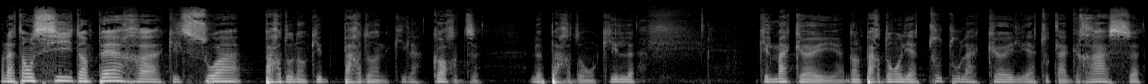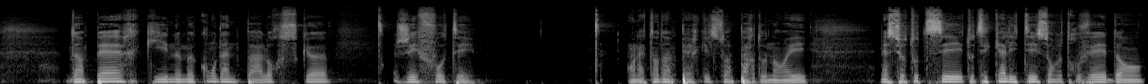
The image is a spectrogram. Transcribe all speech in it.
On attend aussi d'un Père qu'il soit pardonnant, qu'il pardonne, qu'il accorde le pardon, qu'il qu'il m'accueille. Dans le pardon, il y a tout, tout l'accueil, il y a toute la grâce d'un Père qui ne me condamne pas lorsque j'ai fauté. On attend d'un Père qu'il soit pardonnant. Et bien sûr, toutes ces, toutes ces qualités sont retrouvées dans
